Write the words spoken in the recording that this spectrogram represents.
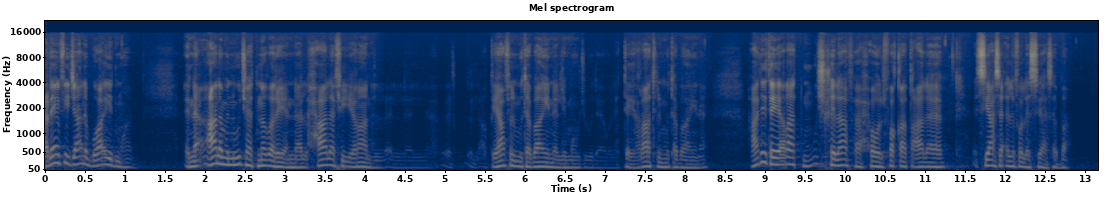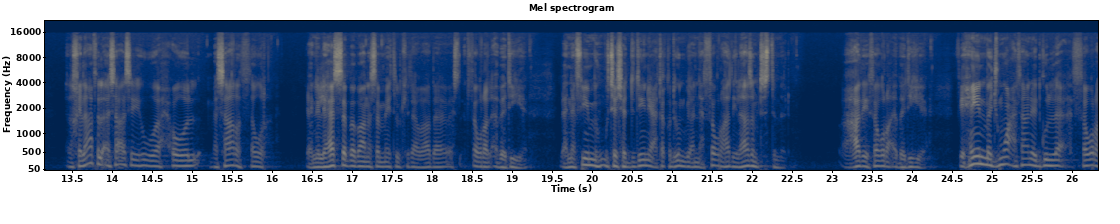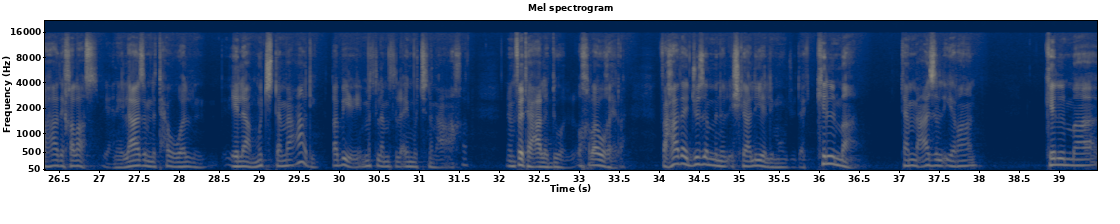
بعدين في جانب وايد مهم. إن أنا من وجهة نظري إن الحالة في إيران الأطياف المتباينة اللي موجودة ولا التيارات المتباينة هذه تيارات مش خلافها حول فقط على السياسة ألف ولا السياسة باء. الخلاف الأساسي هو حول مسار الثورة. يعني لهالسبب أنا سميت الكتاب هذا الثورة الأبدية. لأن في متشددين يعتقدون بأن الثورة هذه لازم تستمر. هذه ثورة أبدية. في حين مجموعة ثانية تقول لا الثورة هذه خلاص. يعني لازم نتحول إلى مجتمع عادي طبيعي مثل مثل أي مجتمع آخر ننفتح على الدول الاخرى وغيرها. فهذا جزء من الإشكالية اللي موجودة. كل ما تم عزل إيران كل ما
